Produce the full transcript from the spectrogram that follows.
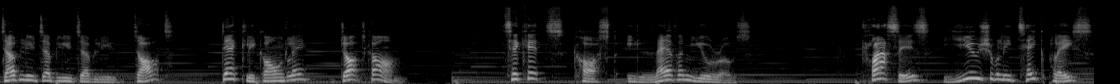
www.declicanglais.com. Tickets cost 11 euros. Classes usually take place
